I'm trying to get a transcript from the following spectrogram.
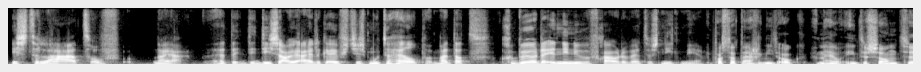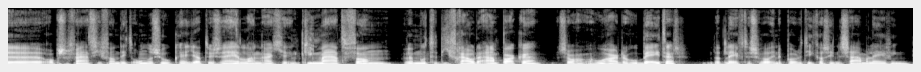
is te laat. Of, nou ja, die, die zou je eigenlijk eventjes moeten helpen. Maar dat gebeurde in die nieuwe fraudewet dus niet meer. Was dat eigenlijk niet ook een heel interessante eh, observatie van dit onderzoek? Hè? Je had dus heel lang had je een klimaat van we moeten die fraude aanpakken. Zo, hoe harder, hoe beter. Dat leefde zowel in de politiek als in de samenleving.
